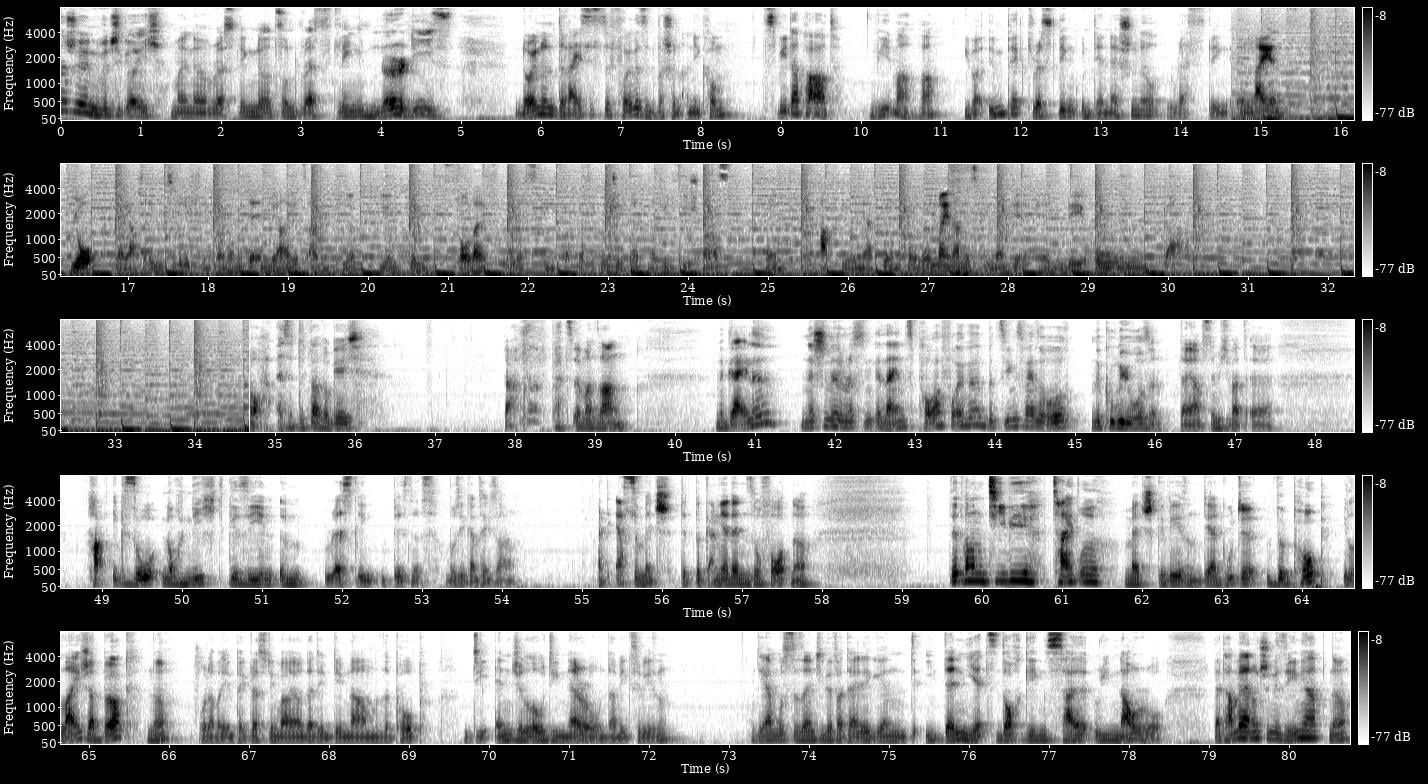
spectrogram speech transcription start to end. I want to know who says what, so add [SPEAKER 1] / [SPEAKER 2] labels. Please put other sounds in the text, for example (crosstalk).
[SPEAKER 1] wunderschön wünsche ich euch, meine Wrestling-Nerds und Wrestling-Nerdies. 39. Folge sind wir schon angekommen. Zweiter Part. Wie immer, war über Impact Wrestling und der National Wrestling Alliance. Jo, da gab es einiges zu berichten. Fangen wir mit der NBA jetzt an. Ne? Hier im For Life Wrestling Podcast. Ich wünsche euch natürlich viel Spaß beim Abhören der aktuellen Folge. Und mein Name ist wie immer der NWO das war wirklich. Ja, was soll man sagen? Eine geile National Wrestling Alliance Power Folge, beziehungsweise auch eine kuriose. Da gab es nämlich was, äh, hab ich so noch nicht gesehen im Wrestling-Business, muss ich ganz ehrlich sagen. Das erste Match, das begann ja dann sofort, ne? Das war ein TV-Title-Match gewesen. Der gute The Pope Elijah Burke, ne? Oder bei Impact Wrestling war er unter dem, dem Namen The Pope D'Angelo Di Nero unterwegs gewesen. Der musste seinen Titel verteidigen, denn jetzt doch gegen Sal Rinauro. Das haben wir ja nun schon gesehen gehabt, ne?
